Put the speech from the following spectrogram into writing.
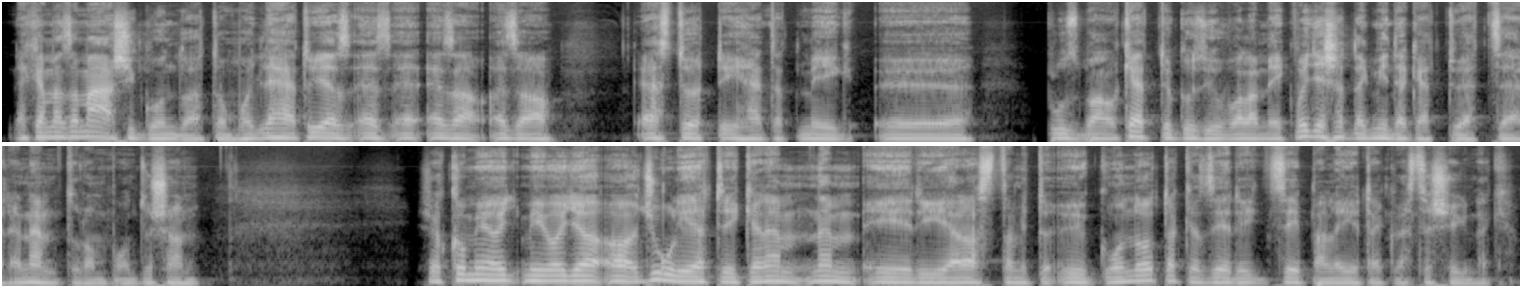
Nekem ez a másik gondolatom, hogy lehet, hogy ez, ez, ez, a, ez, a, ez történhetett még ö, pluszban, a kettő közül valamelyik, vagy esetleg mind a kettő egyszerre, nem tudom pontosan. És akkor mi, hogy, mi, hogy a, a Joule értéke nem, nem éri el azt, amit ők gondoltak, ezért így szépen leírták veszteségnek.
